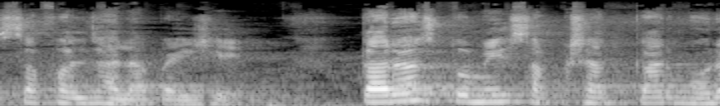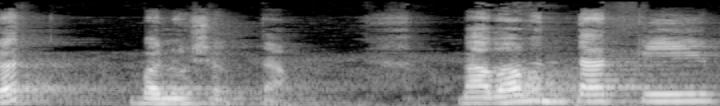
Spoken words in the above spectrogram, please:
सफल झाला पाहिजे. तरच तुम्ही साक्षात्कार मुहूर्त बनू शकता. बाबा म्हणतात की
